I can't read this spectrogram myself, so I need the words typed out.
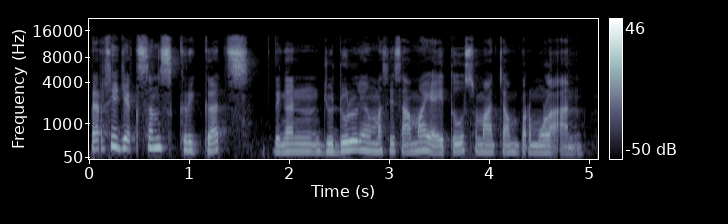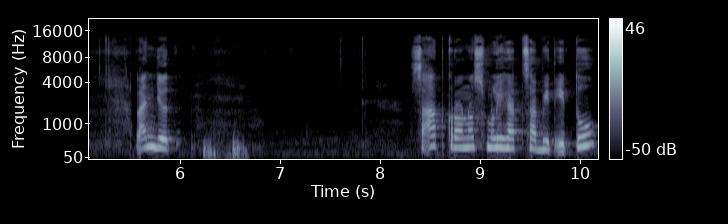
Percy Jackson's Greek Gods dengan judul yang masih sama yaitu semacam permulaan. Lanjut. Saat Kronos melihat sabit itu,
